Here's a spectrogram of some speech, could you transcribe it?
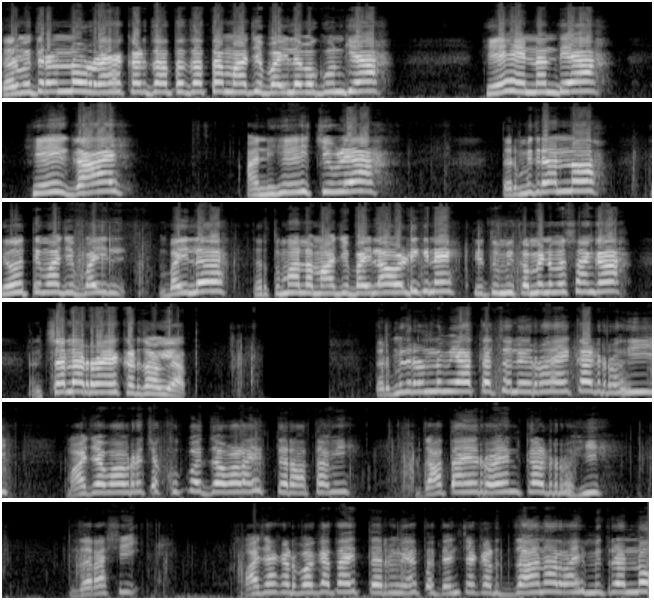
तर मित्रांनो रोह्याकडे जाता जाता माझे बैल बघून घ्या. हे हे नंद्या हे गाय आणि हे चिवळ्या. तर मित्रांनो हे होते माझे बैल बैल. तर तुम्हाला माझी बैल आवडली की नाही ते तुम्ही कमेंटमध्ये सांगा. आणि चला रोह्याकडे जाऊयात. तर मित्रांनो मी आता चालू रोह्याकडे रोही. माझ्या वावराच्या खूपच जवळ आहेत तर आता मी जात आहे रोह्यांकडे रोही. जराशी माझ्याकडे बघत आहेत तर मी आता त्यांच्याकडे जाणार आहे मित्रांनो.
